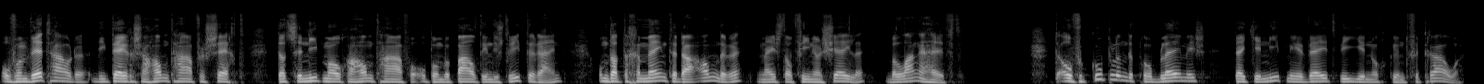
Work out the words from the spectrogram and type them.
Of een wethouder die tegen zijn handhavers zegt dat ze niet mogen handhaven op een bepaald industrieterrein, omdat de gemeente daar andere, meestal financiële, belangen heeft. Het overkoepelende probleem is dat je niet meer weet wie je nog kunt vertrouwen.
